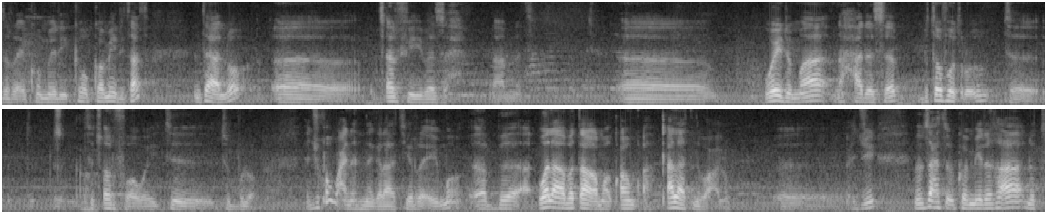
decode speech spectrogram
ዝረአዩ ኮሜዲ ኮ- ኮሜዲታት እንታይ ኣሎ አ፣ ፀርፊ ይበዝሕ ንኣብነት አ፣ ወይ ድማ ንሓደ ሰብ ብተፈጥሮኡ ት- ትፀርፎ ወይ ት- ትብሎ ሕጂ ከምኡ ዓይነት ነገራት ይረአዩ እሞ ኣብ- ወላ ኣብ ኣጠቃቅማ ቋንቋ ቃላት ንባዕሉ እ፣ ሕጂ መብዛሕትኡ ኮሜዲ ከዓ ነቲ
